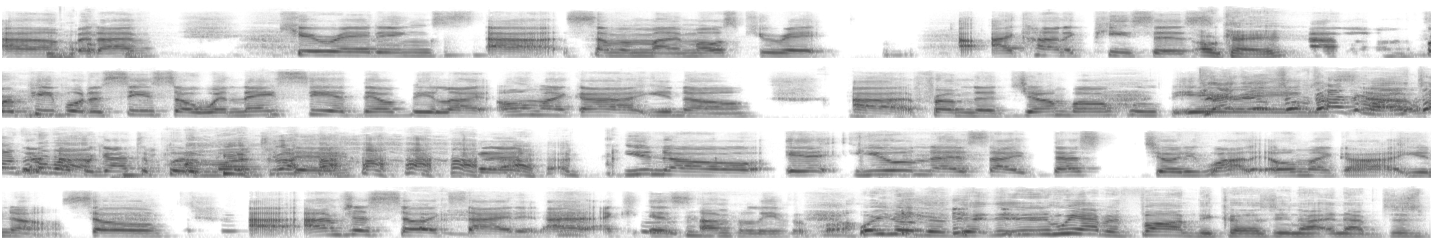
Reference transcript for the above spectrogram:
Um, but I'm curating uh, some of my most curate uh, iconic pieces. Okay. Um, for people to see, so when they see it, they'll be like, "Oh my God!" You know, uh, from the jumbo hoop earrings. Yeah, I'm talking about. I'm talking about. I forgot to put them on today. but you know, it you'll know it's like that's Jody Watley. Oh my God, you know. So uh, I'm just so excited. I, I, it's unbelievable. Well, you know, the, the, and we're having fun because you know, and I'm just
